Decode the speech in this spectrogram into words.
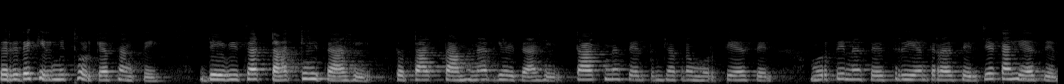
तरी देखील मी थोडक्यात सांगते. देवीचा टाक घ्यायचा आहे. तो टाक ताम्हणात घ्यायचा आहे. टाक नसेल तुमच्याकडं मूर्ती असेल मूर्ती नसेल श्रीयंत्र असेल जे काही असेल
